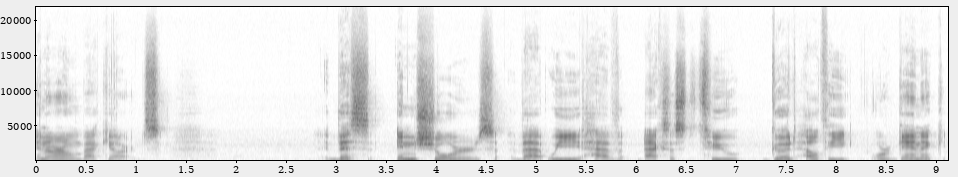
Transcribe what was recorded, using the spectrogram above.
in our own backyards. This ensures that we have access to good, healthy, organic,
